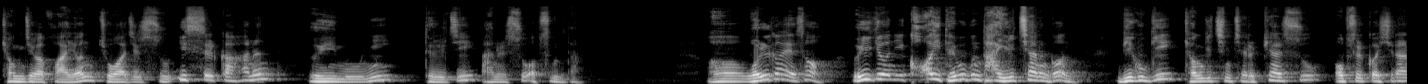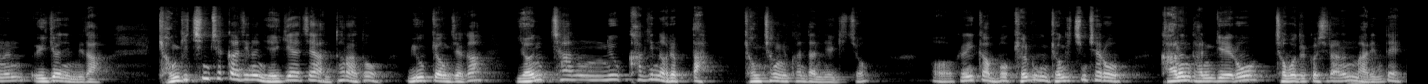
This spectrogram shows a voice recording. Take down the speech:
경제가 과연 좋아질 수 있을까 하는 의문이 들지 않을 수 없습니다. 어, 월가에서 의견이 거의 대부분 다 일치하는 건 미국이 경기 침체를 피할 수 없을 것이라는 의견입니다. 경기 침체까지는 얘기하지 않더라도 미국 경제가 연착륙하긴 어렵다. 경착륙한다는 얘기죠. 어, 그러니까 뭐 결국은 경기 침체로 가는 단계로 접어들 것이라는 말인데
